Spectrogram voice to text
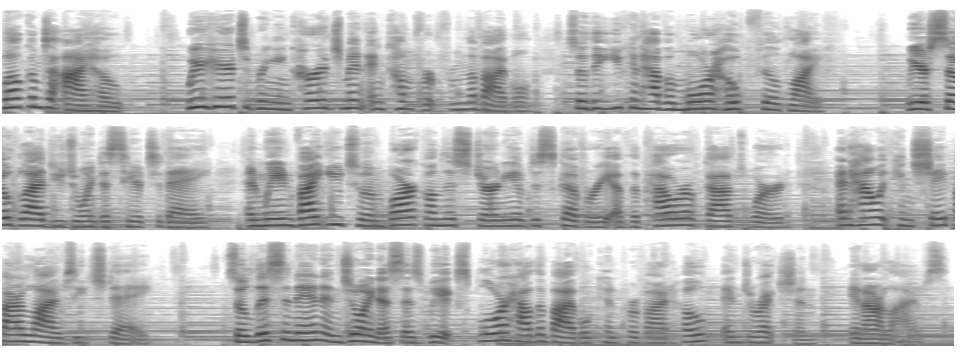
Welcome to iHope. We're here to bring encouragement and comfort from the Bible so that you can have a more hope filled life. We are so glad you joined us here today, and we invite you to embark on this journey of discovery of the power of God's Word and how it can shape our lives each day. So listen in and join us as we explore how the Bible can provide hope and direction in our lives.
